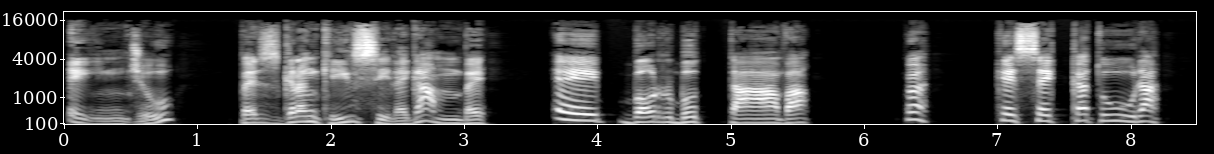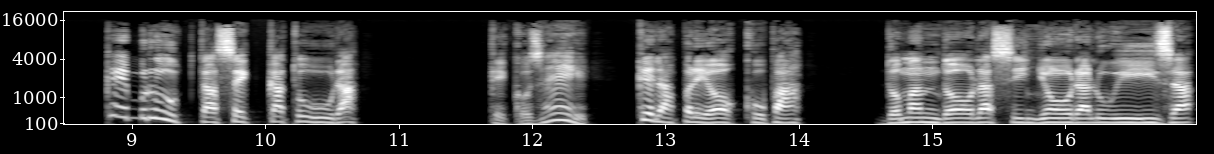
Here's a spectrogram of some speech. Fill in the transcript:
e in giù per sgranchirsi le gambe e borbottava. Eh, che seccatura! Che brutta seccatura! Che cos'è che la preoccupa? domandò la signora Luisa.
